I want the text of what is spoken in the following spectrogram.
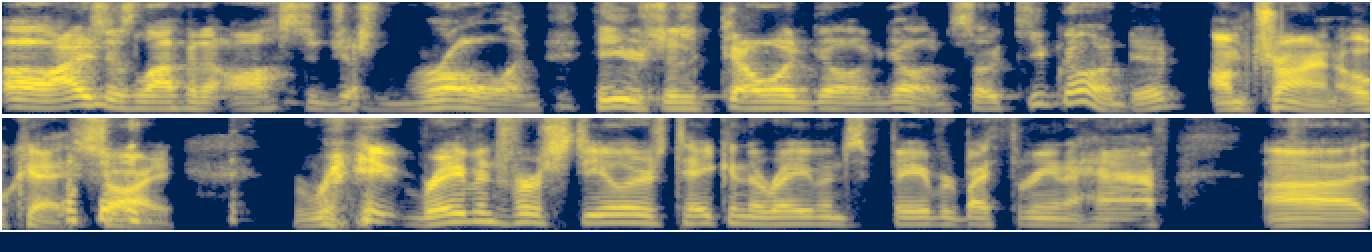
Oh, I was just laughing at Austin just rolling. He was just going, going, going. So keep going, dude. I'm trying. Okay, sorry. Ravens versus Steelers, taking the Ravens favored by three and a half. Uh,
